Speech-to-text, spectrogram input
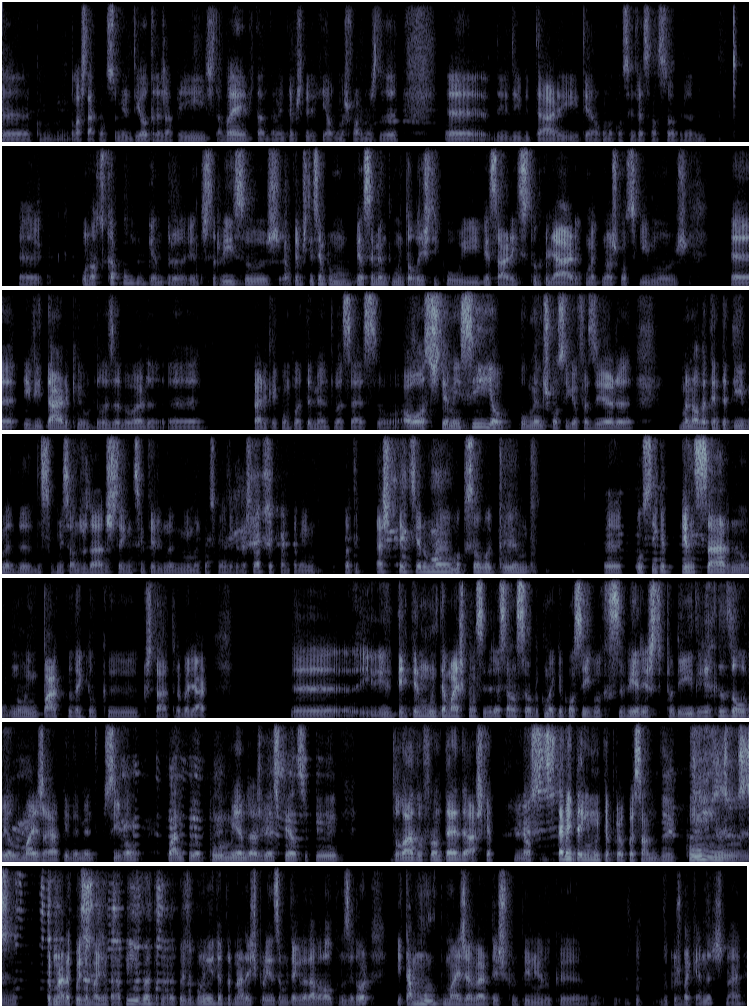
lá está, consumir de outras APIs também, portanto também temos que ter aqui algumas formas de, de, de evitar e ter alguma consideração sobre o nosso coupling entre, entre serviços, temos que ter sempre um pensamento muito holístico e pensar e se tudo falhar, como é que nós conseguimos uh, evitar que o utilizador uh, perca completamente o acesso ao, sistema em si, ou pelo menos consiga fazer uma nova tentativa de, de submissão dos dados sem, sem ter nenhuma consequência catastrófica. Portanto, também, portanto, acho que tem que ser uma, uma pessoa que uh, consiga pensar no, no impacto daquilo que, que está a trabalhar. Uh, e tem que ter muita mais consideração sobre como é que eu consigo receber este pedido e resolvê-lo o mais rapidamente possível, quando eu pelo menos às vezes penso que do lado do front-end acho que é, não, também tenho muita preocupação de como tornar a coisa mais interativa, tornar a coisa bonita, tornar a experiência muito agradável ao utilizador e está muito mais aberto a escrutínio do que, do, do que os backenders, não é?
